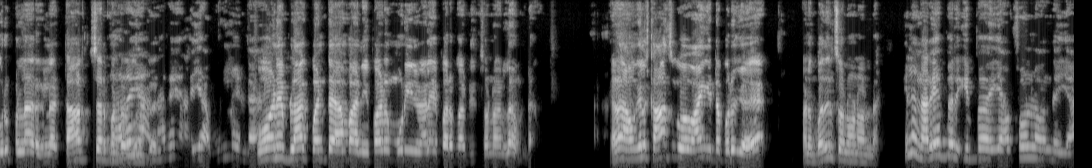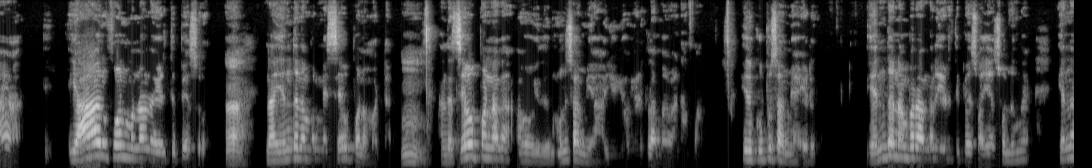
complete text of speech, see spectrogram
குரூப் எல்லாம் இருக்குல்ல டார்ச்சர் பண்ற குரூப் போனே பிளாக் பண்ணிட்டு ஆம்பா நீ பாடு மூடி வேலையை பாருப்பா அப்படின்னு சொன்னாங்கல்ல உண்டா? ஏன்னா அவங்க எல்லாம் காசு வாங்கிட்ட பிறகு அவனுக்கு பதில் சொல்லணும்ல. இல்ல நிறைய பேர் இப்ப என் போன்ல வந்து ஐயா யாரு ஃபோன் பண்ணாலும் நான் எடுத்து பேசுவேன். நான் எந்த நம்பருமே சேவ் பண்ண மாட்டேன். அந்த சேவ் பண்ணாதான் ஓ இது முனுசாமியா? ஐயோ எடுக்கலாமா வேணாமா? இது குப்புசாமியா? எடு. எந்த நம்பரா இருந்தாலும் எடுத்து பேசுவோம் ஐயா சொல்லுங்க. ஏன்னா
